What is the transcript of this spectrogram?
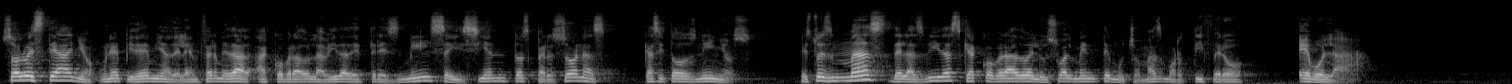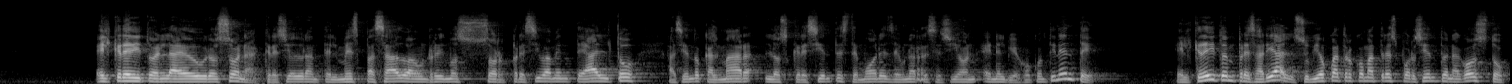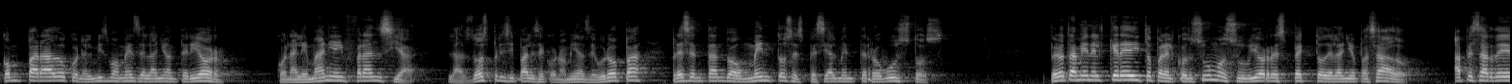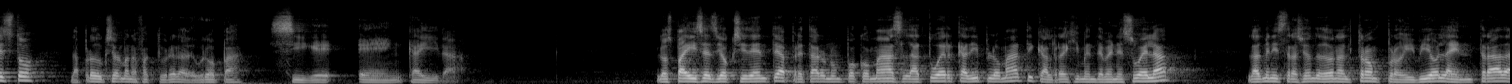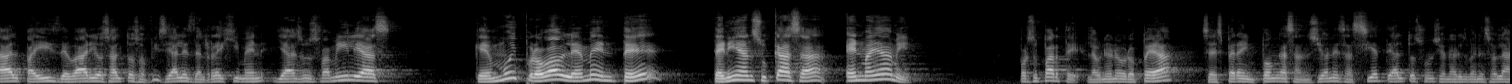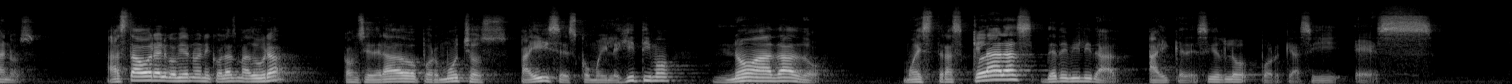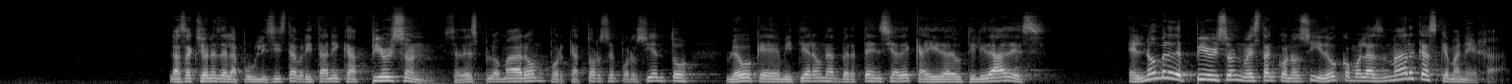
Solo este año, una epidemia de la enfermedad ha cobrado la vida de 3.600 personas, casi todos niños. Esto es más de las vidas que ha cobrado el usualmente mucho más mortífero ébola. El crédito en la eurozona creció durante el mes pasado a un ritmo sorpresivamente alto, haciendo calmar los crecientes temores de una recesión en el viejo continente. El crédito empresarial subió 4,3% en agosto, comparado con el mismo mes del año anterior, con Alemania y Francia, las dos principales economías de Europa, presentando aumentos especialmente robustos. Pero también el crédito para el consumo subió respecto del año pasado. A pesar de esto, la producción manufacturera de Europa sigue en caída. Los países de Occidente apretaron un poco más la tuerca diplomática al régimen de Venezuela. La administración de Donald Trump prohibió la entrada al país de varios altos oficiales del régimen y a sus familias, que muy probablemente tenían su casa en Miami. Por su parte, la Unión Europea se espera imponga sanciones a siete altos funcionarios venezolanos. Hasta ahora el gobierno de Nicolás Maduro, considerado por muchos países como ilegítimo, no ha dado muestras claras de debilidad. Hay que decirlo porque así es. Las acciones de la publicista británica Pearson se desplomaron por 14% luego que emitiera una advertencia de caída de utilidades. El nombre de Pearson no es tan conocido como las marcas que maneja.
